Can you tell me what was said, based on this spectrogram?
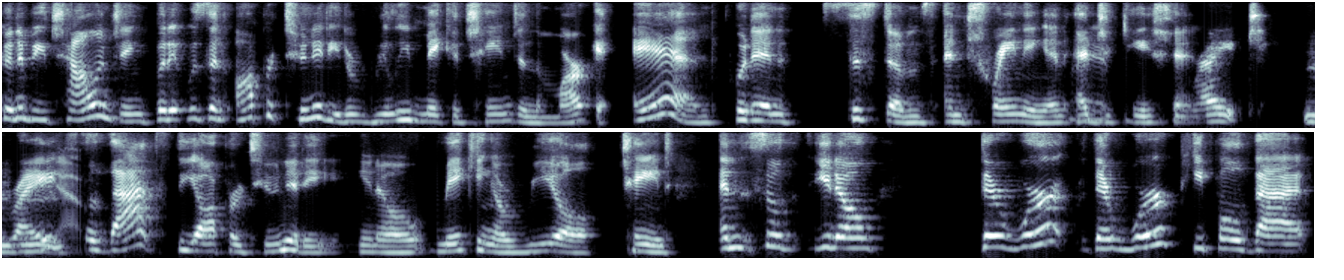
going to be challenging, but it was an opportunity to really make a change in the market and put in systems and training and right. education. Right. Mm-hmm. Right. Yeah. So that's the opportunity, you know, making a real change. And so, you know, there were there were people that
